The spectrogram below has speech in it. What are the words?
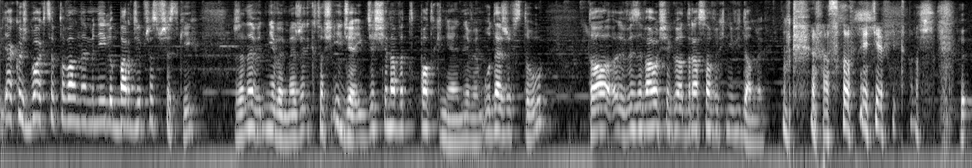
jakoś było akceptowalne mniej lub bardziej przez wszystkich, że nie, nie wiem, jeżeli ktoś idzie i gdzieś się nawet potknie, nie wiem, uderzy w stół, to wyzywało się go od rasowych niewidomych. Rasowy niewidomy.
